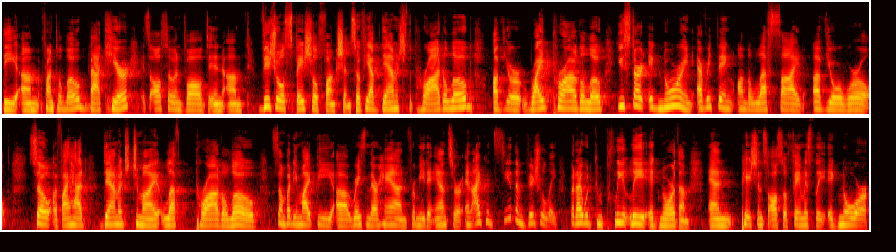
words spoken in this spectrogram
the um, frontal lobe back here. It's also involved in um, visual spatial function. So if you have damage to the parietal lobe of your right parietal lobe, you start ignoring everything on the left side of your world. So if I had damage to my left parietal lobe, somebody might be uh, raising their hand for me to answer, and I could see them visually, but I would completely ignore them. And patients also famously ignore,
